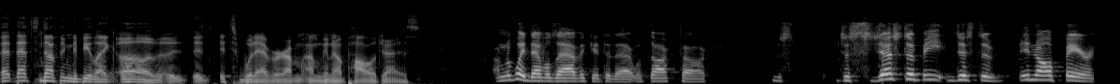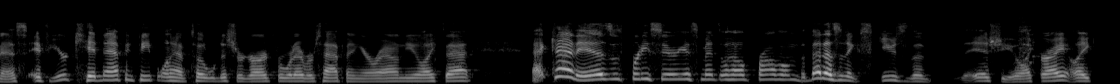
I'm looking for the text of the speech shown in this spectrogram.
That that's nothing to be like, oh, it, it, it's whatever. I'm I'm gonna apologize. I'm gonna play devil's advocate to that with Doc Talk. Just just just to be just to in all fairness, if you're kidnapping people and have total disregard for whatever's happening around you like that, that kind of is a pretty serious mental health problem. But that doesn't excuse the the issue. Like right, like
